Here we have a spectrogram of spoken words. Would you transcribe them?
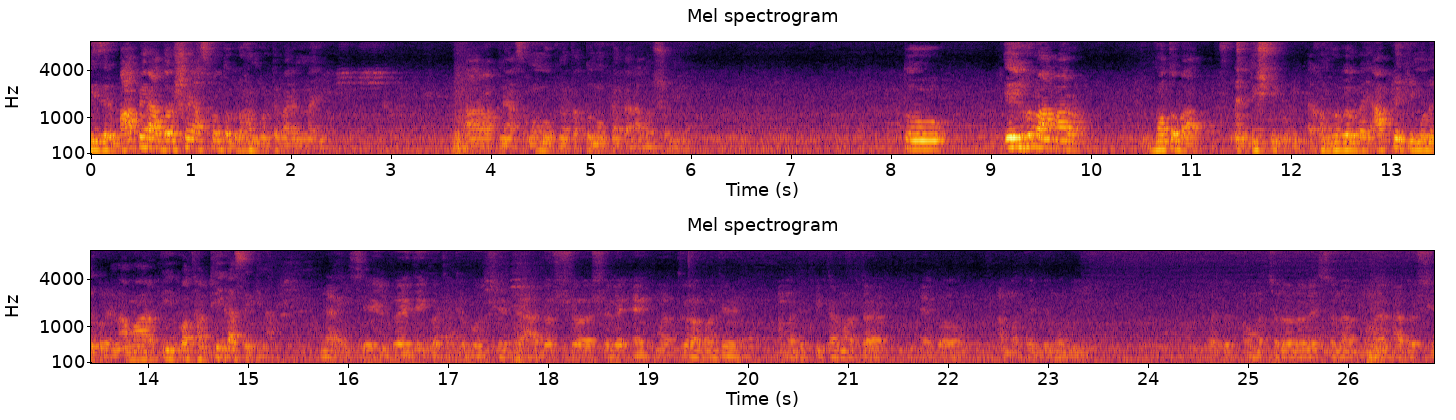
নিজের বাপের আদর্শই আজ পর্যন্ত গ্রহণ করতে পারেন নাই। আর আপনি আছেন, অমুক নেতা, তমুক নেতার আদর্শ নিয়ে তো এই হলো আমার মতবাদ দৃষ্টিকোণ এখন রুবেল ভাই, আপনি কি মনে করেন, আমার কি কথা ঠিক আছে কিনা? না ভাই যে কথাটা বলছে, যে আদর্শ আসলে একমাত্র আমাদের আমাদের পিতা মাতা এবং আমাদের যে নবী হয়তো মোহাম্মদ সাল্লাম ওনার আদর্শে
